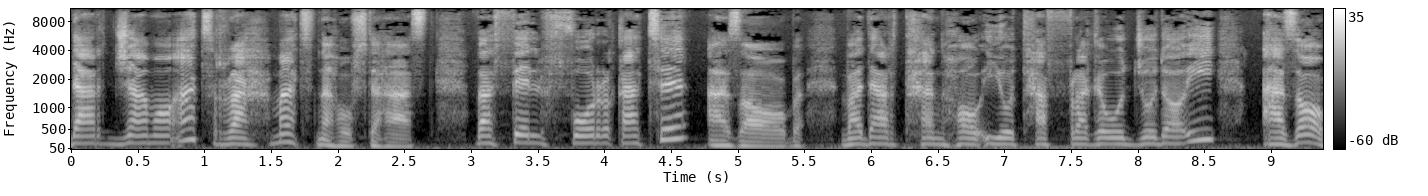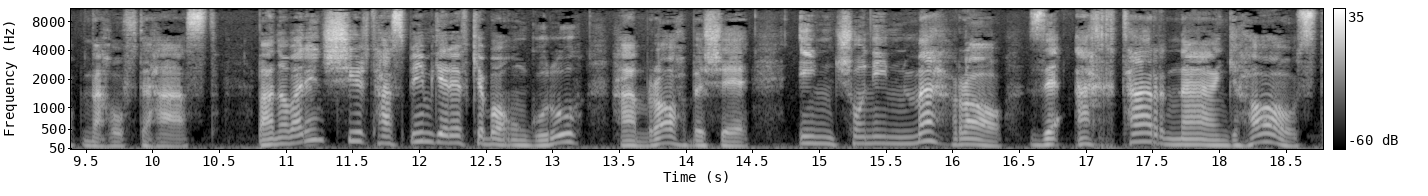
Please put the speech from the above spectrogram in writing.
در جماعت رحمت نهفته هست و فل فرقت عذاب و در تنهایی و تفرقه و جدایی عذاب نهفته هست بنابراین شیر تصمیم گرفت که با اون گروه همراه بشه. این چونین مه را ز اختر ننگ هاست.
